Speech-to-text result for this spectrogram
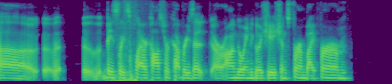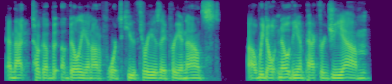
Uh, uh, basically, supplier cost recoveries that are ongoing negotiations firm by firm, and that took a, a billion out of Ford's Q3 as they pre-announced. Uh, we don't know the impact for GM,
